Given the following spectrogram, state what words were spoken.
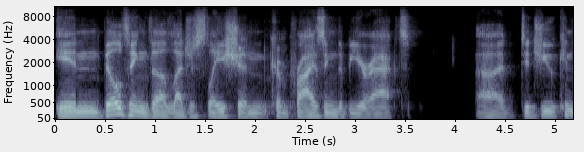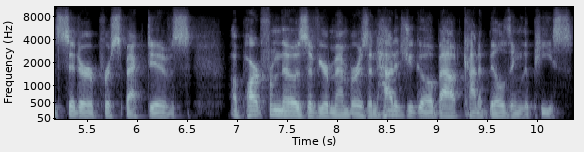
In building the legislation comprising the Beer Act, uh, did you consider perspectives apart from those of your members, and how did you go about kind of building the piece?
